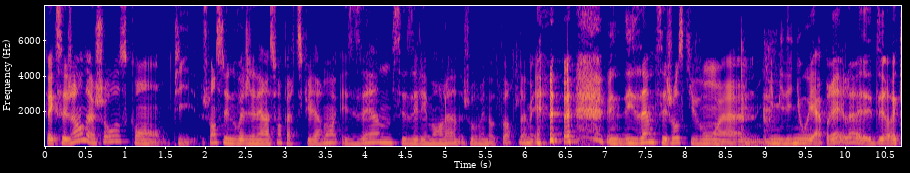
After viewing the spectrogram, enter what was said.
Fait que c'est le genre de choses qu'on. Puis je pense que les nouvelles générations particulièrement, ils aiment ces éléments-là. J'ouvre une autre porte, là, mais ils aiment ces choses qui vont, euh, les milléniaux et après, là, dire OK,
